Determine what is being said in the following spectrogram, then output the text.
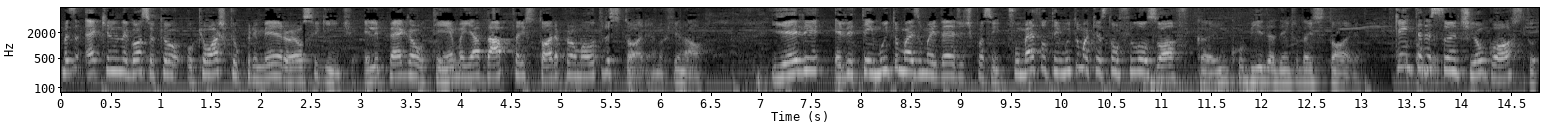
mas é aquele negócio que eu, o que eu acho que o primeiro é o seguinte: ele pega o tema e adapta a história pra uma outra história no final. E ele, ele tem muito mais uma ideia de tipo assim: Fullmetal tem muito uma questão filosófica incubida dentro da história. Que é interessante, eu gosto.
